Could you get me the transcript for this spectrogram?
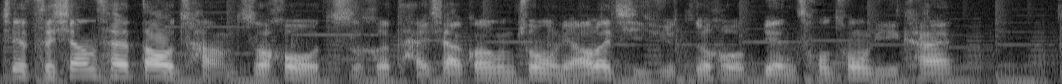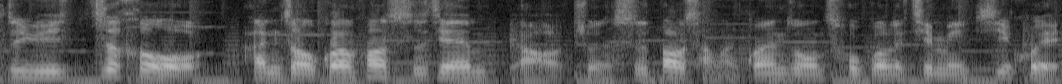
这次香菜到场之后，只和台下观众聊了几句之后，便匆匆离开。至于之后按照官方时间表准时到场的观众，错过了见面机会。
